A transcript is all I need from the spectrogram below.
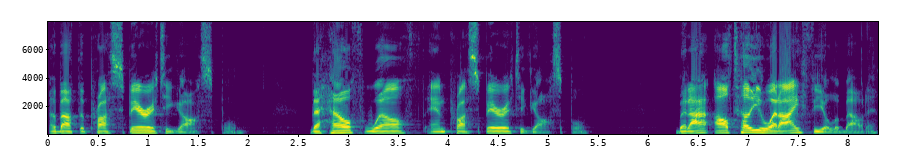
about the prosperity gospel the health, wealth, and prosperity gospel. But I, will tell you what I feel about it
